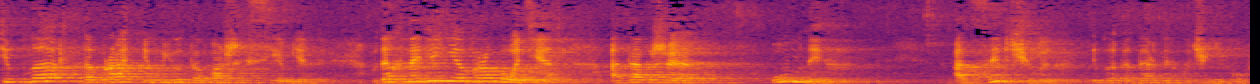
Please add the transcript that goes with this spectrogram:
тепла, добра и уюта в ваших семьях, вдохновения в работе, а также умных, отзывчивых и благодарных учеников.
